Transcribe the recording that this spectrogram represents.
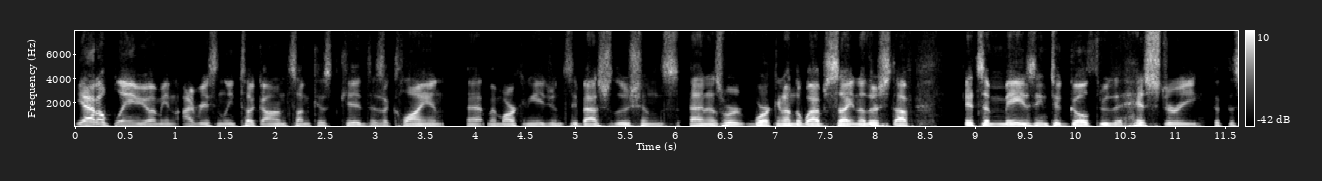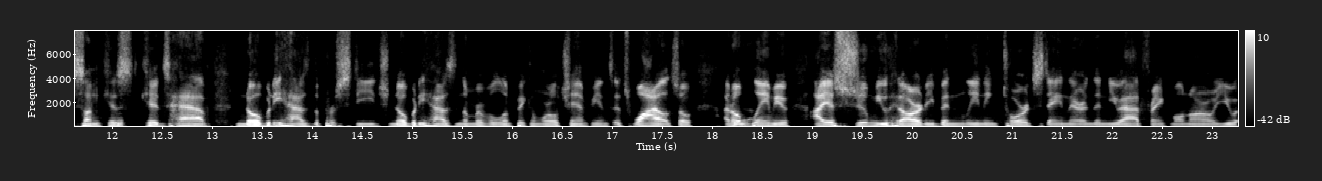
Yeah i don't blame you. I mean i recently took on Sunkist kids as a client at my marketing agency bash solutions and as we're working on the website and other stuff it's amazing to go through the history that the Sunkist mm. kids have. Nobody has the prestige. Nobody has the number of Olympic and world champions. It's wild. So I don't yeah. blame you. I assume you had already been leaning towards staying there, and then you add Frank Molinaro, you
